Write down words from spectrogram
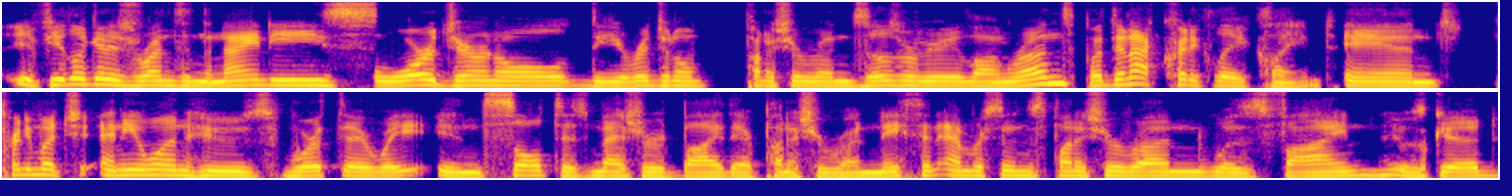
if you look at his runs in the 90s, War Journal, the original Punisher runs, those were very long runs, but they're not critically acclaimed. And pretty much anyone who's worth their weight in salt is measured by their Punisher run. Nathan Edmondson's Punisher run was fine. It was good.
